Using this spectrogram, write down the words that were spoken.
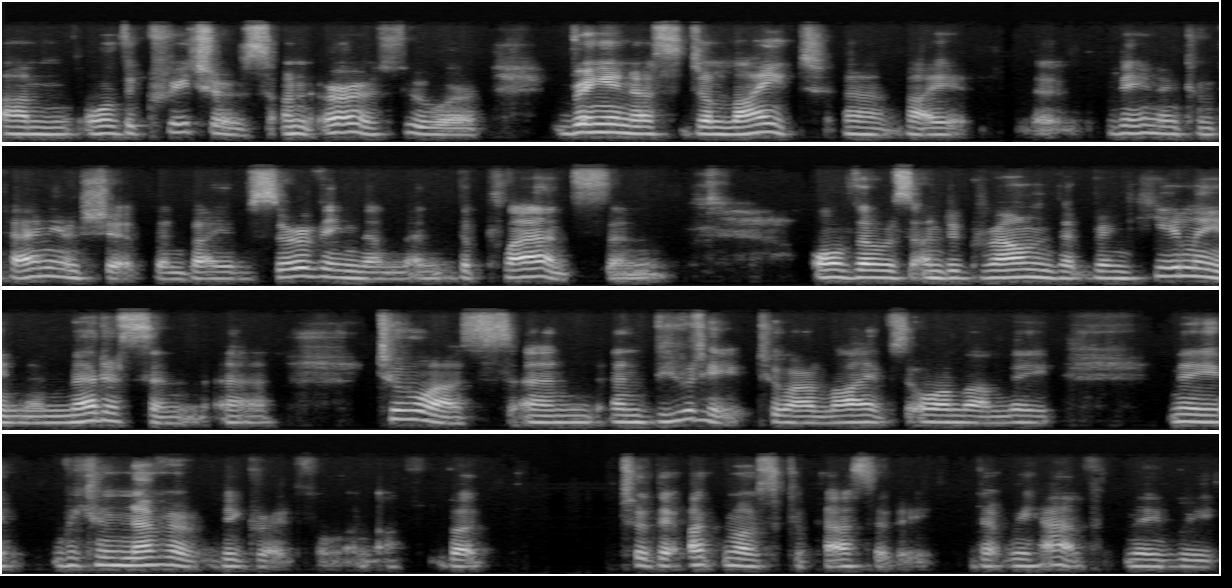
um, all the creatures on earth who are bringing us delight uh, by uh, being in companionship and by observing them and the plants and all those underground that bring healing and medicine uh, to us and, and beauty to our lives. Allah, may, may we can never be grateful enough, but to the utmost capacity that we have, may we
